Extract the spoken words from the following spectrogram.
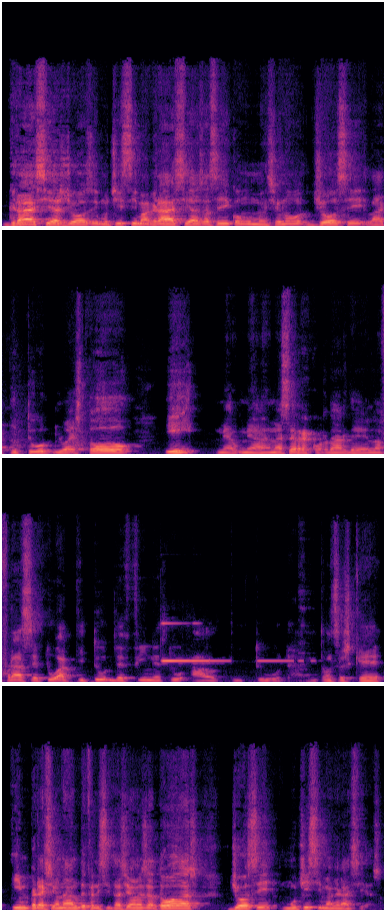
Gracias, Josie, muchísimas gracias. Así como mencionó Josie, la actitud lo es todo y me, me, hace recordar de la frase, tu actitud define tu altitud. Entonces, que impresionante. Felicitaciones a todas. Josie, muchísimas gracias.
